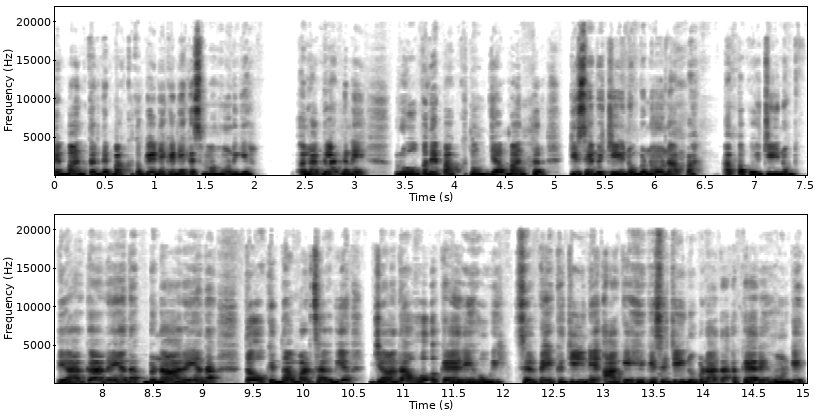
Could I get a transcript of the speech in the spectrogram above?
ਤੇ ਬੰਤਰ ਦੇ ਪੱਖ ਤੋਂ ਕਿਹੜੀਆਂ ਕਿਹੜੀਆਂ ਕਿਸਮਾਂ ਹੋਣਗੀਆਂ? ਅਲੱਗ-ਅਲੱਗ ਨੇ। ਰੂਪ ਦੇ ਪੱਖ ਤੋਂ ਜਾਂ ਬੰਤਰ ਕਿਸੇ ਵੀ ਚੀਜ਼ ਨੂੰ ਬਣਾਉਣਾ ਆਪਾਂ। ਆਪਾਂ ਕੋਈ ਚੀਜ਼ ਨੂੰ ਤਿਆਰ ਕਰ ਰਹੇ ਹਾਂ ਤਾਂ ਬਣਾ ਰਹੇ ਹਾਂ ਤਾਂ ਉਹ ਕਿੱਦਾਂ ਬਣ ਸਕਦੀ ਆ? ਜਾਂ ਤਾਂ ਉਹ ਅਕੈਰੀ ਹੋਗੀ ਸਿਰਫ ਇੱਕ ਚੀਜ਼ ਨੇ ਆ ਕੇ ਹੀ ਕਿਸੇ ਚੀਜ਼ ਨੂੰ ਬਣਾਤਾ। ਅਕੈਰੇ ਹੋਣਗੇ।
